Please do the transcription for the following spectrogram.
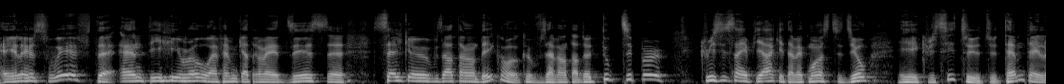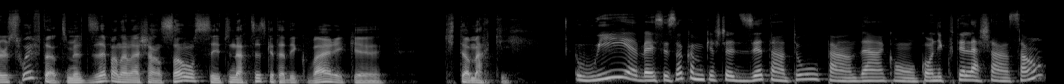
Taylor Swift, Anti-Hero FM 90, euh, celle que vous entendez, que, vous avez entendu un tout petit peu. Chrissy Saint-Pierre qui est avec moi en studio. Et Chrissy, tu, t'aimes Taylor Swift? Hein? Tu me le disais pendant la chanson, c'est une artiste que tu as découvert et que, qui t'a marqué. Oui, ben c'est ça, comme que je te disais tantôt pendant qu'on, écoutait la chanson.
